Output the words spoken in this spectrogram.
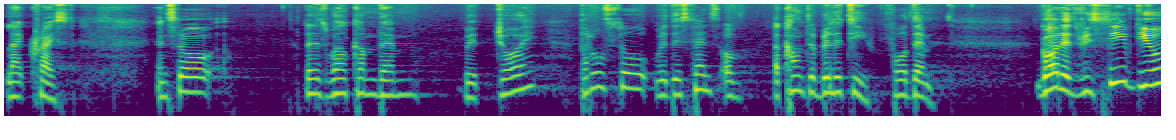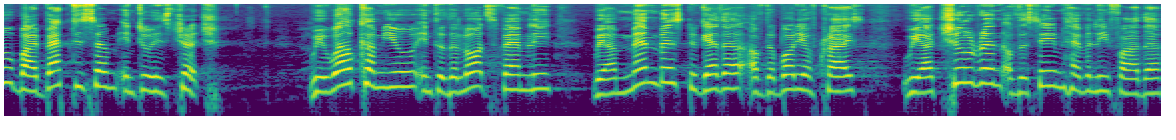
like Christ. And so let us welcome them with joy but also with a sense of accountability for them. God has received you by baptism into his church. We welcome you into the Lord's family. We are members together of the body of Christ. We are children of the same Heavenly Father.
